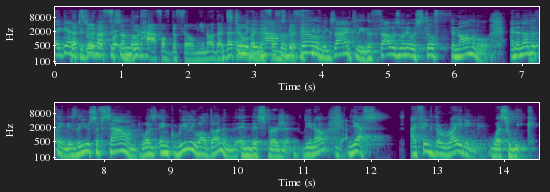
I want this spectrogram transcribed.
again That's to go the back to some good half of the film, you know. That's, That's still in the good half film's of the good. film, exactly. The, that was when it was still phenomenal. And another thing is the use of sound was inc- really well done in in this version. You know, Yeah. yes, I think the writing was weak.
